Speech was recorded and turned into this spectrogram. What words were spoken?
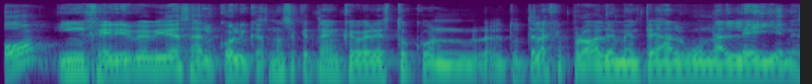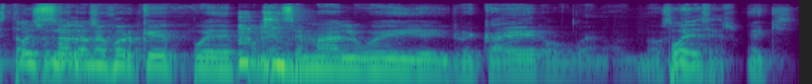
o ingerir bebidas alcohólicas. No sé qué tenga que ver esto con el tutelaje, probablemente alguna ley en Estados Pues a Unidos. lo mejor que puede ponerse mal, güey, y recaer o bueno, no sé. Puede ser. X.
